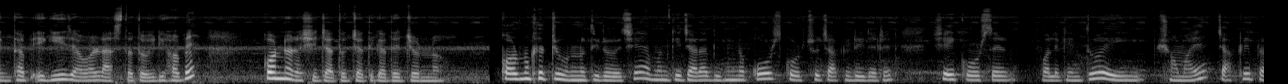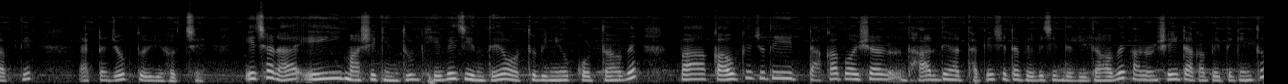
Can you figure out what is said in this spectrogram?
এক ধাপ এগিয়ে যাওয়ার রাস্তা তৈরি হবে কন্যা রাশির জাতক জাতিকাদের জন্য। কর্মক্ষেত্রে উন্নতি রয়েছে, এমনকি যারা বিভিন্ন কোর্স করছ চাকরি রিলেটেড সেই কোর্সের ফলে কিন্তু এই সময়ে চাকরি প্রাপ্তির একটা যোগ তৈরি হচ্ছে। এছাড়া এই মাসে কিন্তু ভেবে চিনতে অর্থ বিনিয়োগ করতে হবে বা কাউকে যদি টাকা পয়সার ধার দেওয়ার থাকে সেটা ভেবে চিনতে দিতে হবে, কারণ সেই টাকা পেতে কিন্তু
